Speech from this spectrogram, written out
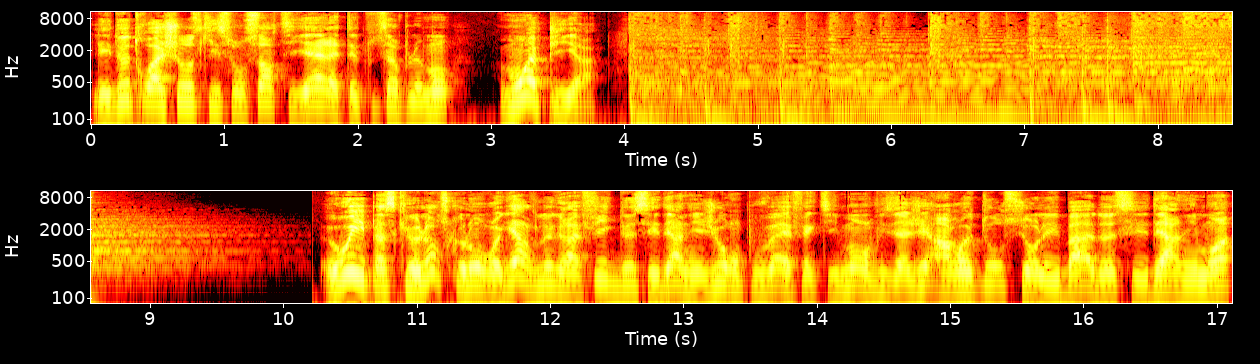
les deux trois choses qui sont sorties hier étaient tout simplement moins pires? Oui, parce que lorsque l'on regarde le graphique de ces derniers jours, on pouvait effectivement envisager un retour sur les bas de ces derniers mois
